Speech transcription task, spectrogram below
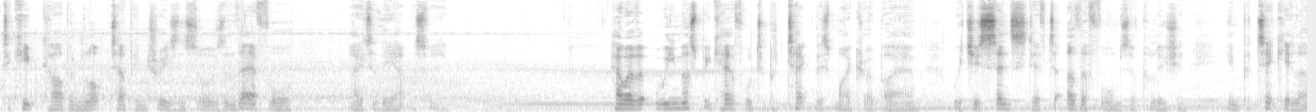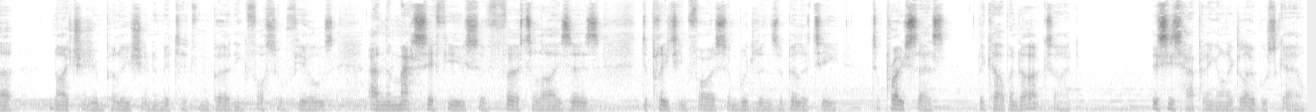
to keep carbon locked up in trees and soils and therefore out of the atmosphere. However, we must be careful to protect this microbiome, which is sensitive to other forms of pollution, in particular nitrogen pollution emitted from burning fossil fuels and the massive use of fertilisers, depleting forests and woodlands' ability to process the carbon dioxide. This is happening on a global scale.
